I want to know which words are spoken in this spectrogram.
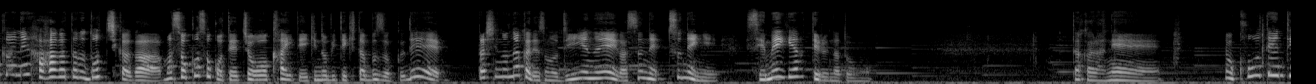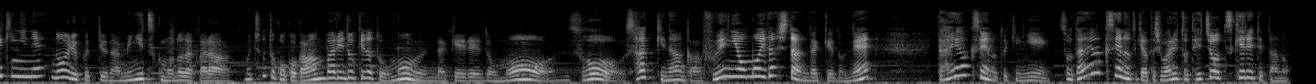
かね母方のどっちかが、まあ、そこそこ手帳を書いて生き延びてきた部族で私の中でその DNA が常常にせめぎ合ってるんだと思う。だからねでも後天的にね能力っていうのは身につくものだからもうちょっとここ頑張り時だと思うんだけれどもそうさっきなんか不意に思い出したんだけどね。大学生の時にそう大学生の時私割と手帳つけれてたの。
